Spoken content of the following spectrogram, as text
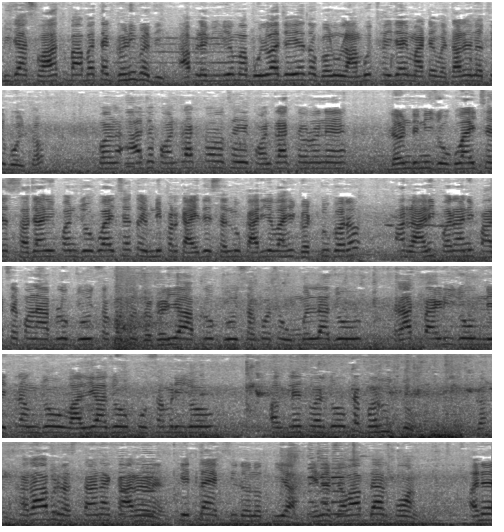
બીજા શ્વાસ બાબતે ઘણી બધી. આપણે વિડીયોમાં બોલવા જઈએ તો ઘણું લાંબુ થઈ જાય, માટે વધારે નથી બોલતો. પણ આ જે કોન્ટ્રાક્ટરો છે, એ કોન્ટ્રાક્ટરોને દંડની જોગવાઈ છે, સજાની પણ જોગવાઈ છે, તો એમની પર કાયદેસરનું કાર્યવાહી ઘટતું કરો. આ રાણીપરાની પાસે પણ આપ લોકો જોઈ શકો છો, ઝઘડિયા આપ લોકો જોઈ શકો છો, ઉમલ્લા જો રાતપાયડી જો, નેત્રંગ જો, વાલિયા જો કોસંબડી જો, અંકલેશ્વર જો કે ભરૂચ જો. ખરાબ રસ્તાના કારણે કેટલા એક્સિડન્ટો થયા, એના જવાબદાર કોણ? અને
